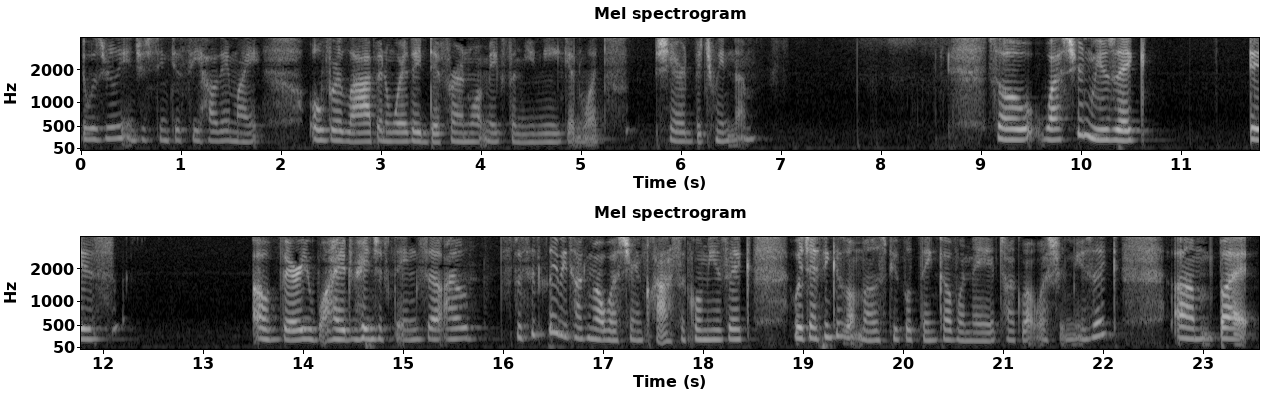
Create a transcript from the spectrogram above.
it was really interesting to see how they might overlap and where they differ and what makes them unique and what's shared between them. So, Western music is a very wide range of things. So, I'll specifically be talking about Western classical music, which I think is what most people think of when they talk about Western music. Um, but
